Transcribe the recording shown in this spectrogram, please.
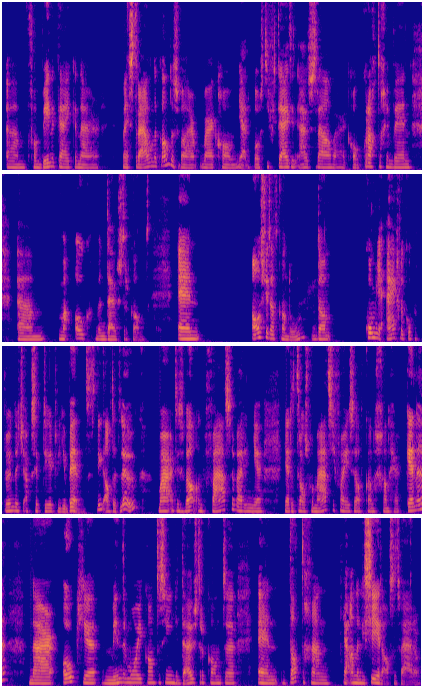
Um, van binnen kijken naar mijn stralende kant. Dus waar, waar ik gewoon ja, de positiviteit in uitstraal, waar ik gewoon krachtig in ben. Ehm, maar ook mijn duistere kant. En als je dat kan doen, dan kom je eigenlijk op het punt dat je accepteert wie je bent. Het is niet altijd leuk, maar het is wel een fase waarin je ja, de transformatie van jezelf kan gaan herkennen. Naar ook je minder mooie kanten zien, je duistere kanten. En dat te gaan ja, analyseren als het ware.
